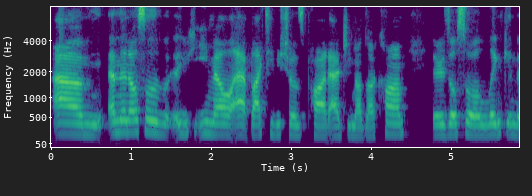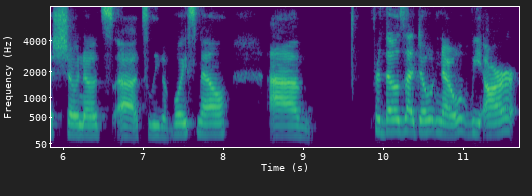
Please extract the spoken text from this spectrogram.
Um, and then also you can email at blacktvshowspod at gmail.com. There's also a link in the show notes uh, to leave a voicemail. Um, for those that don't know, we are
